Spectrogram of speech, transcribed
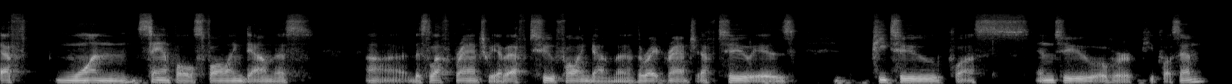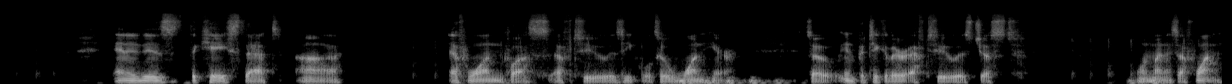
F1 samples falling down this uh, this left branch. We have F2 falling down the, the right branch. F2 is P2 plus N2 over P plus N and it is the case that uh, f1 plus f2 is equal to 1 here. So in particular, f2 is just 1 minus f1.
